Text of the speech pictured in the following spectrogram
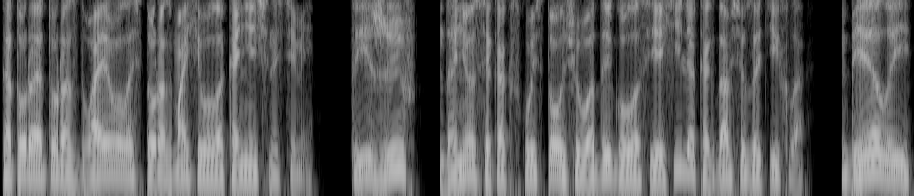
которое то раздваивалось, то размахивало конечностями. «Ты жив?» – донесся как сквозь толщу воды голос Яхиля, когда все затихло. «Белый!»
